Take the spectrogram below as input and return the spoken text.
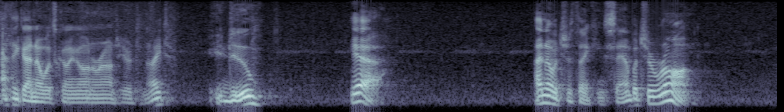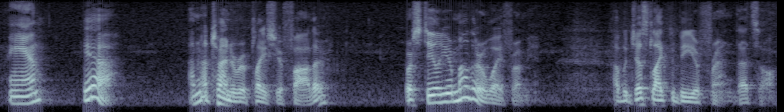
I think I know what's going on around here tonight. You do? Yeah. I know what you're thinking, Sam, but you're wrong. Ma'am? Yeah. I'm not trying to replace your father or steal your mother away from you. I would just like to be your friend, that's all.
